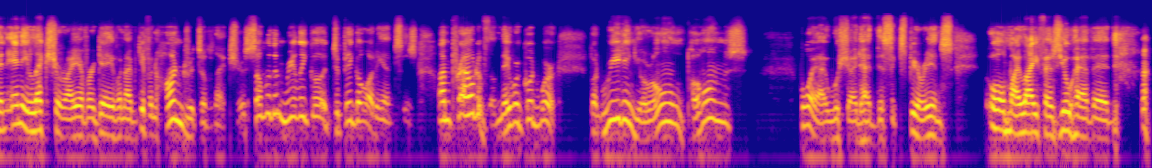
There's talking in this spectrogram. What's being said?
than any lecture I ever gave. And I've given hundreds of lectures, some of them really good to big audiences. I'm proud of them. They were good work. But reading your own poems, boy, I wish I'd had this experience all my life as you have, Ed.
